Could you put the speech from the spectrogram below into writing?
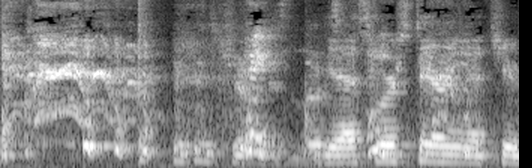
Hey. Just looks. Yes, we're staring at you.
